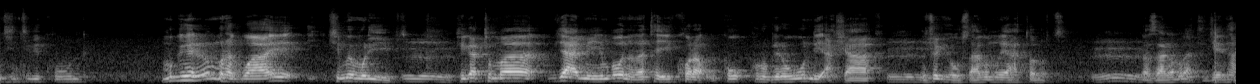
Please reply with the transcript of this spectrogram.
ntibikunda mu gihe rero umuntu arwaye kimwe muri ibyo Mm. kigatuma bya mirimo mbonana atayikora uko ku rugero wundi ashaka. Mm. ni cyo gihe usanga umwe yatorotse. Mm. ugasanga avuga ati je nta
